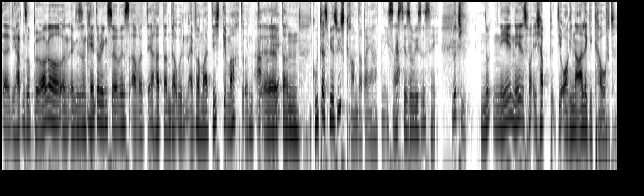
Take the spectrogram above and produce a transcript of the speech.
äh, die hatten so Burger und irgendwie so einen Catering-Service, aber der hat dann da unten einfach mal dicht gemacht und Ah, okay. äh, dann gut, dass wir Süßkram dabei hatten. Ich sag's Ja, dir so, ja, wie es ist. Hey. Nutti. Nu- Nee, nee, das war, ich habe die Originale gekauft.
